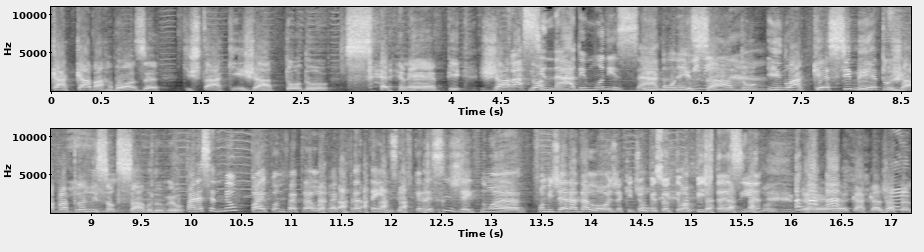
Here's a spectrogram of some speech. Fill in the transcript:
Cacá Barbosa, que está aqui já todo serelepe, já vacinado, no, imunizado, imunizado né, e no aquecimento já para a transmissão de sábado, viu? Parecendo meu pai quando vai para vai comprar tênis, ele fica desse jeito numa famigerada loja aqui de uma pessoa que tem uma pistazinha. É, Cacá já tá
